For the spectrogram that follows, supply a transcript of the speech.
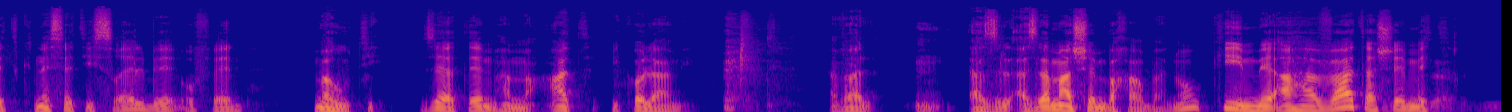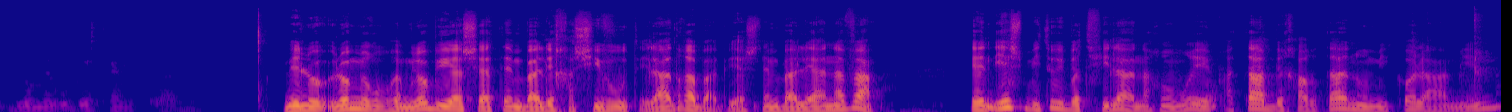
את כנסת ישראל באופן מהותי. זה אתם המעט מכל העמים. אבל, אז, אז למה השם בחר בנו? כי מאהבת השם את... לא, לא מרובכם, לא בגלל שאתם בעלי חשיבות, אלא אדרבה, בגלל שאתם בעלי ענווה. כן, יש ביטוי בתפילה, אנחנו אומרים, אתה בחרתנו מכל העמים,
